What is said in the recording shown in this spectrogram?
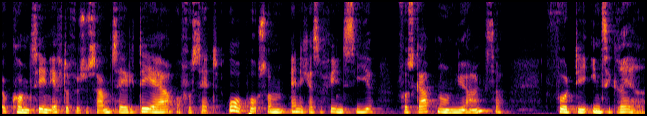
at komme til en efterfødselssamtale, det er at få sat ord på, som Annika så fint siger, få skabt nogle nuancer, få det integreret,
